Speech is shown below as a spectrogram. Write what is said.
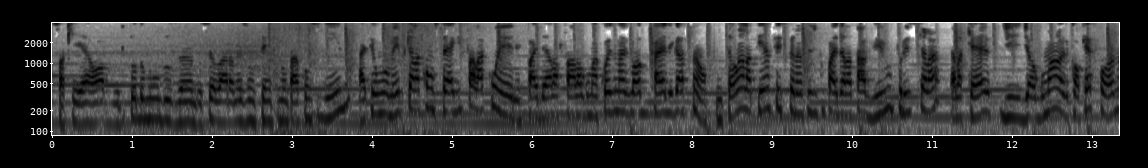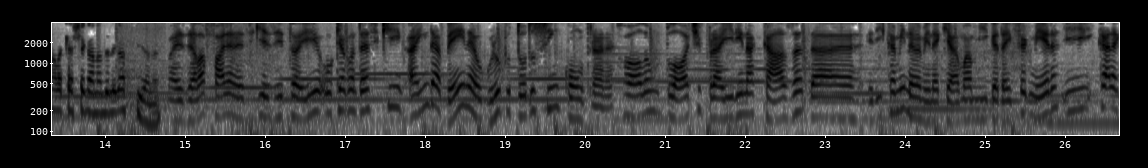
só que é óbvio que todo mundo usando o celular ao mesmo tempo não tá conseguindo. Aí tem um momento que ela consegue falar com ele. O pai dela fala alguma coisa, mas logo cai a ligação. Então ela tem essa esperança de que o pai dela tá vivo, por isso que ela, ela quer, de, de alguma, de qualquer forma, ela quer chegar na delegacia, né? Mas ela falha nesse quesito aí. O que acontece é que, ainda bem, né? O grupo todo se encontra, né? Rola um plot pra irem na casa da Erika Minami, né? Que é uma amiga da enfermeira. E, cara,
